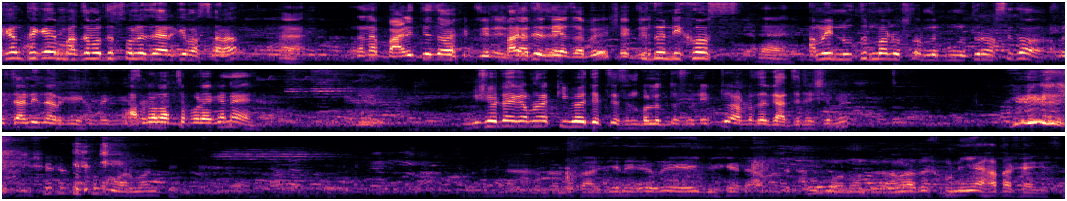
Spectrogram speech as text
এখান থেকে মাঝে মাঝে চলে যায় আর কি বাচ্চারা। হ্যাঁ। না না বাড়িতে যাওয়া এক জিনিস বাড়িতে নিয়ে যাবে সে কিন্তু নিখোঁজ হ্যাঁ। আমি নতুন মানুষ আমি নতুন আসছি তো আমি জানি না আর কি এখান থেকে। আপনার বাচ্চা পড়ে এখানে? বিষয়টাকে আপনারা কীভাবে দেখতেছেন বলেন তো শুনি একটু আপনাদের গার্জেন হিসেবে। বিষয়টা তো খুব মর্মান্তিক। গার্জিয়ান হিসেবে এই বিষয়টা আমাদের খুব মর্মান্তিক আমরা তো শুনিয়ে হতাশ হয়ে গেছে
